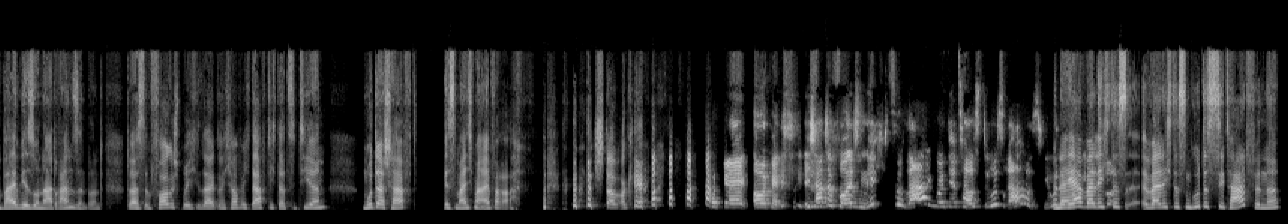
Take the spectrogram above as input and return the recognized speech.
Weil wir so nah dran sind. Und du hast im Vorgespräch gesagt, und ich hoffe, ich darf dich da zitieren, Mutterschaft ist manchmal einfach. Stopp, okay. Okay, okay. Ich hatte vor, es nicht zu sagen und jetzt haust du es raus. Judith. Naja, weil ich das, weil ich das ein gutes Zitat finde.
